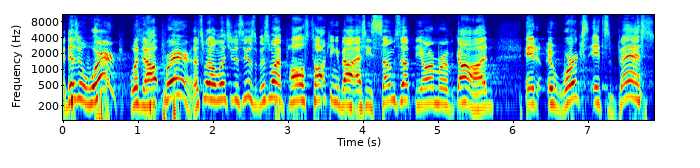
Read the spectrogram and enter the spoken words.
It doesn't work without prayer. That's what I want you to see. This, is why Paul's talking about as he sums up the armor of God. It, it works its best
